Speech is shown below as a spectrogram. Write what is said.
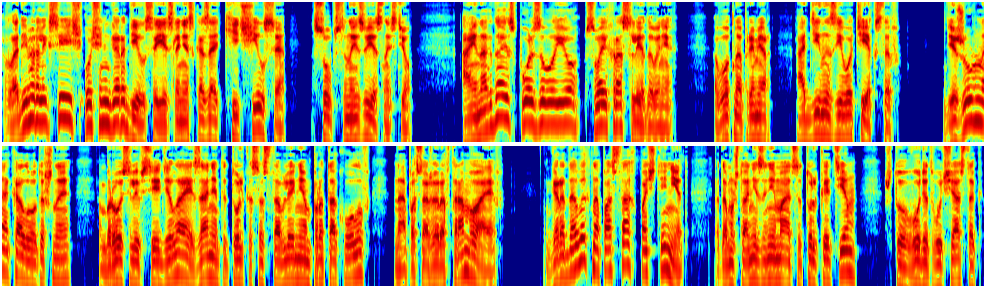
Владимир Алексеевич очень гордился, если не сказать кичился, собственной известностью, а иногда использовал ее в своих расследованиях. Вот, например, один из его текстов. Дежурные околотошные бросили все дела и заняты только составлением протоколов на пассажиров трамваев. Городовых на постах почти нет, потому что они занимаются только тем, что вводят в участок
